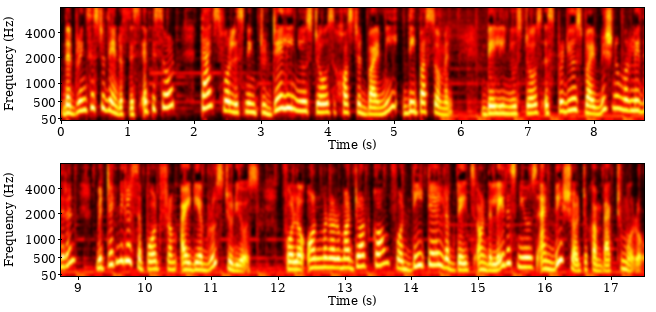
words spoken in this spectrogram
That brings us to the end of this episode. Thanks for listening to Daily News Dose hosted by me, Deepa Soman. Daily News Dose is produced by Vishnu Muralidharan with technical support from Idea Brew Studios. Follow onmanorama.com for detailed updates on the latest news and be sure to come back tomorrow.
